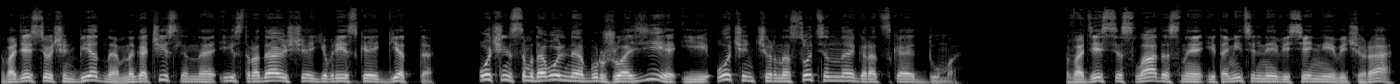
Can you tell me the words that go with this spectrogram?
В Одессе очень бедная, многочисленная и страдающая еврейская гетто, очень самодовольная буржуазия и очень черносотенная городская дума. В Одессе сладостные и томительные весенние вечера,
